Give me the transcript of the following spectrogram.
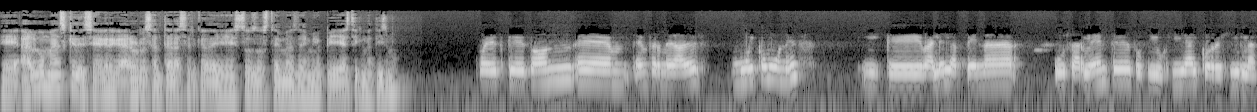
Eh, ¿Algo más que desea agregar o resaltar acerca de estos dos temas de miopía y astigmatismo? Pues que son eh, enfermedades muy comunes y que vale la pena usar lentes o cirugía y corregirlas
